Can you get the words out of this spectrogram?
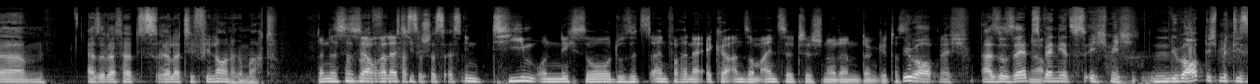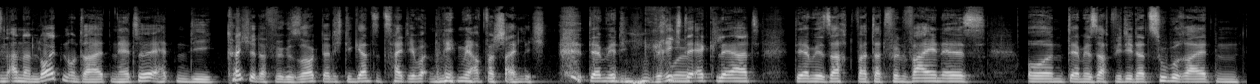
Ähm, also, das hat relativ viel Laune gemacht. Dann ist es ja auch relativ intim und nicht so, du sitzt einfach in der Ecke an so einem Einzeltisch, ne? Dann, dann geht das. Überhaupt so. nicht. Also selbst ja. wenn jetzt ich mich überhaupt nicht mit diesen anderen Leuten unterhalten hätte, hätten die Köche dafür gesorgt, dass ich die ganze Zeit jemanden neben mir habe wahrscheinlich, der mir die Gerichte cool. erklärt, der mir sagt, was das für ein Wein ist und der mir sagt, wie die da zubereiten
